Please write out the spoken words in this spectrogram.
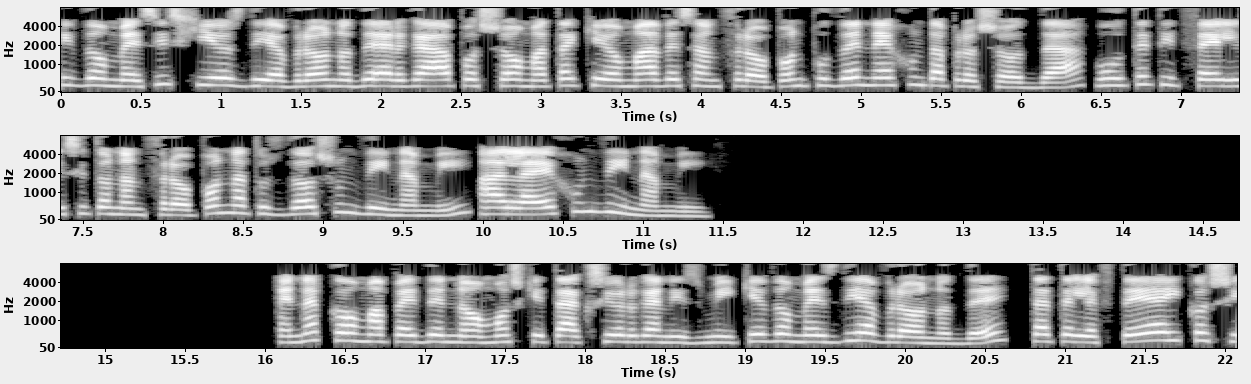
Οι δομές ισχύως διαβρώνονται αργά από σώματα και ομάδες ανθρώπων που δεν έχουν τα προσόντα, ούτε τη θέληση των ανθρώπων να τους δώσουν δύναμη, αλλά έχουν δύναμη. 1,5 νόμος και τάξη οργανισμοί και δομές διαβρώνονται, τα τελευταία 20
